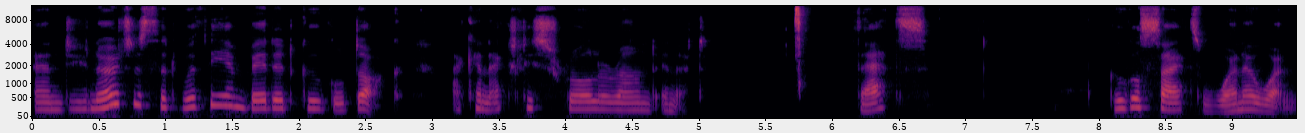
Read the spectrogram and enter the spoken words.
And you notice that with the embedded Google Doc, I can actually scroll around in it. That's Google Sites 101.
